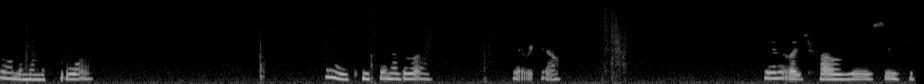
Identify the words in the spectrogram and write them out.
Oh, and number four. Ooh, can we fit another row? There we go. They look like trousers, they should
